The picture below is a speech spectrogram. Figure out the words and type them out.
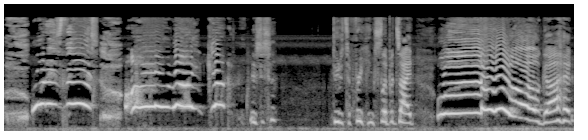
What is this? Oh my god! Is a dude? It's a freaking slip inside. Whoa! Oh god!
